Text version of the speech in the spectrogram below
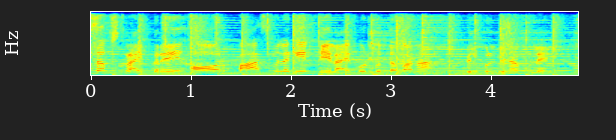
सब्सक्राइब करें और पास में लगे बेल आइकोन को दबाना बिल्कुल भी ना भूलें।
